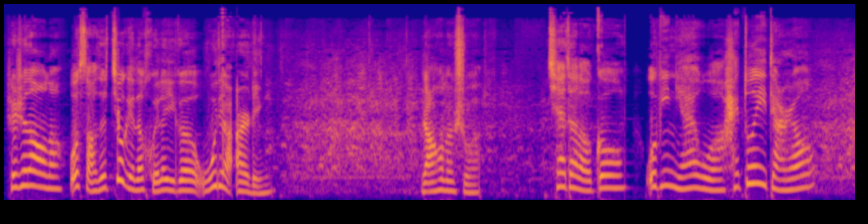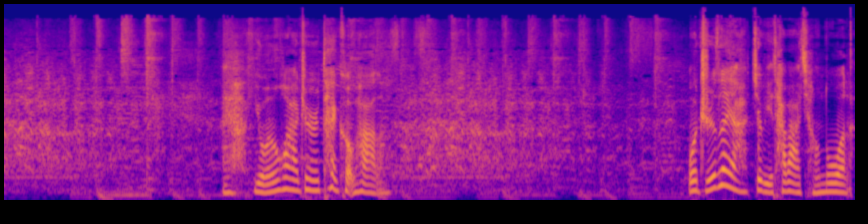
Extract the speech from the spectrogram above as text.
谁知道呢？我嫂子就给他回了一个五点二零，然后呢说：“亲爱的老公，我比你爱我还多一点哦。”哎呀，有文化真是太可怕了。我侄子呀，就比他爸强多了，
